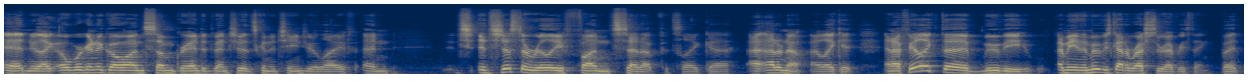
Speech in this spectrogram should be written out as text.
and you're like oh we're gonna go on some grand adventure that's gonna change your life and it's, it's just a really fun setup it's like uh, I, I don't know i like it and i feel like the movie i mean the movie's got to rush through everything but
